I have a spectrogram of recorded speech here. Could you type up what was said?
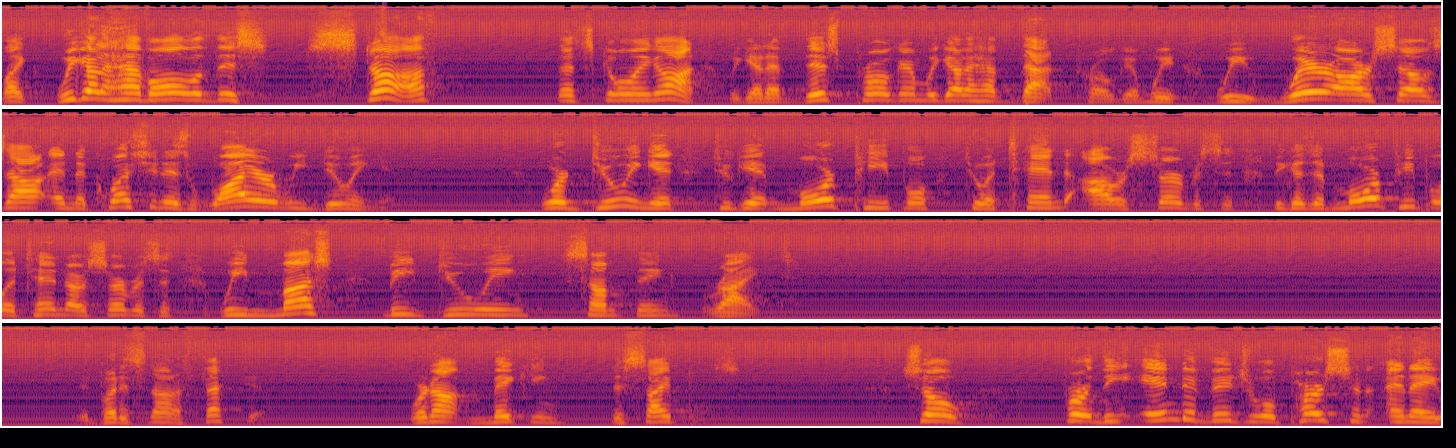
Like, we got to have all of this stuff that's going on. We got to have this program, we got to have that program. We, we wear ourselves out, and the question is, why are we doing it? We're doing it to get more people to attend our services. Because if more people attend our services, we must be doing something right. But it's not effective. We're not making disciples. So, for the individual person in a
